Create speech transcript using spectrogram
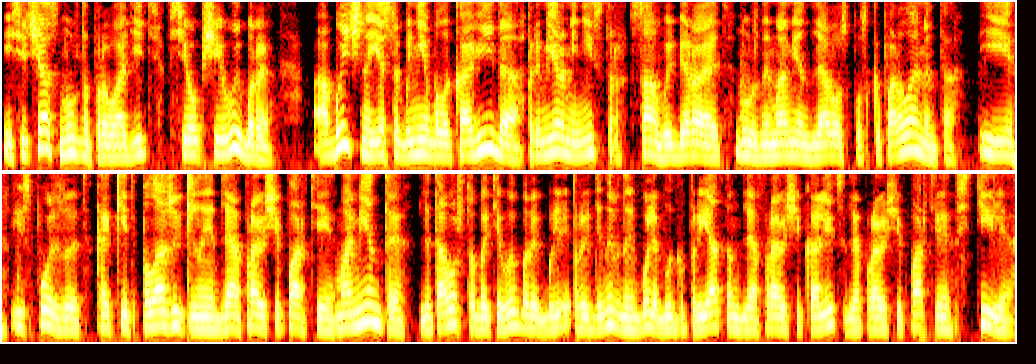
и сейчас нужно проводить всеобщие выборы – Обычно, если бы не было ковида, премьер-министр сам выбирает нужный момент для распуска парламента и использует какие-то положительные для правящей партии моменты для того, чтобы эти выборы были проведены в наиболее благоприятном для правящей коалиции, для правящей партии стиле.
